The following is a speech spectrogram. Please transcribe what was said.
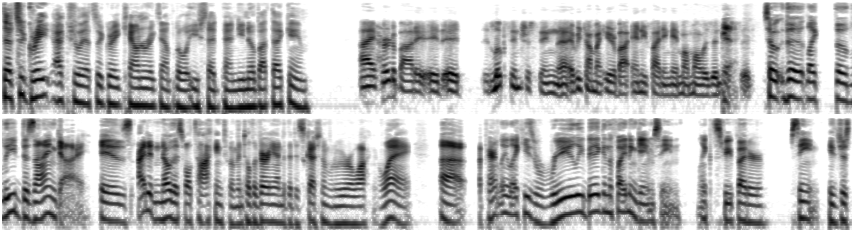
That's a great actually that's a great counterexample to what you said, Penn. You know about that game? I heard about it. It it, it looks interesting. Uh, every time I hear about any fighting game, I'm always interested. Yeah. So the like the lead design guy is I didn't know this while talking to him until the very end of the discussion when we were walking away. Uh, apparently, like he's really big in the fighting game scene, like the Street Fighter scene. He's just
